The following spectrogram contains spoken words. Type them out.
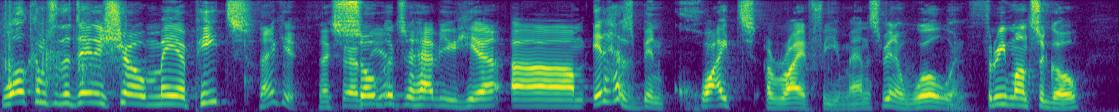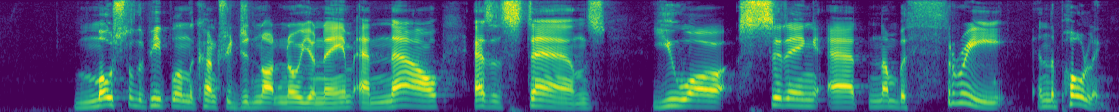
Welcome to the Daily Show, Mayor Pete. Thank you. Thanks for So having me. good to have you here. Um, it has been quite a ride for you, man. It's been a whirlwind. Three months ago, most of the people in the country did not know your name, and now, as it stands, you are sitting at number three in the polling.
